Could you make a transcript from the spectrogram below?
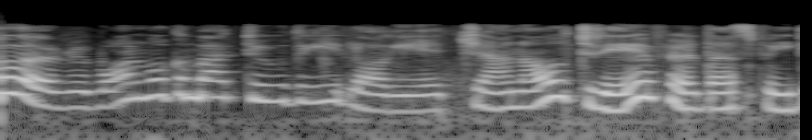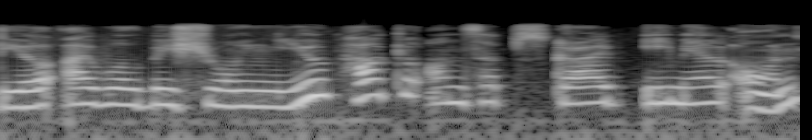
who everyone, welcome back to the Login channel. Today for this video, I will be showing you how to unsubscribe email on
